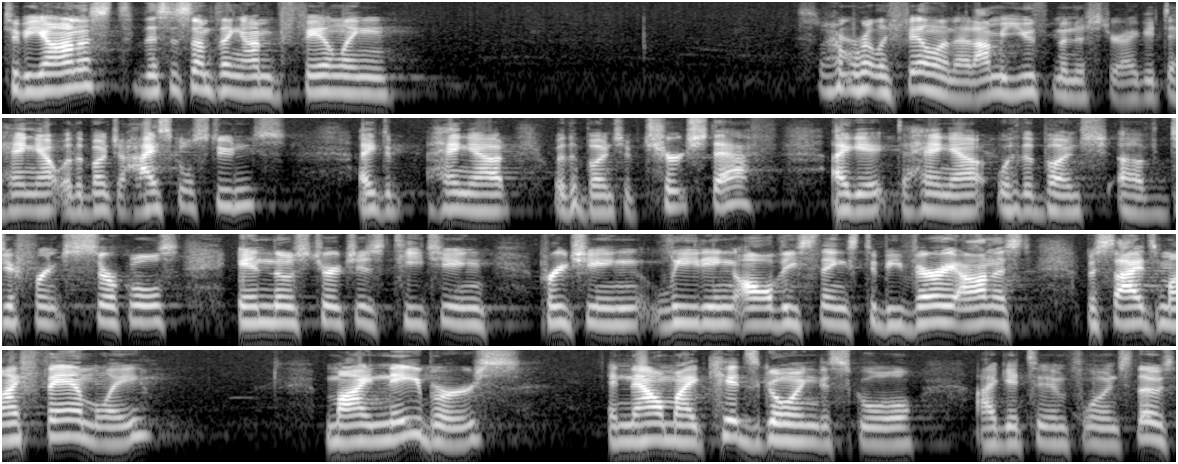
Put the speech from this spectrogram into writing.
To be honest, this is something I'm failing. I'm really feeling it. I'm a youth minister. I get to hang out with a bunch of high school students I get to hang out with a bunch of church staff. I get to hang out with a bunch of different circles in those churches, teaching, preaching, leading, all these things. To be very honest, besides my family, my neighbors, and now my kids going to school, I get to influence those.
